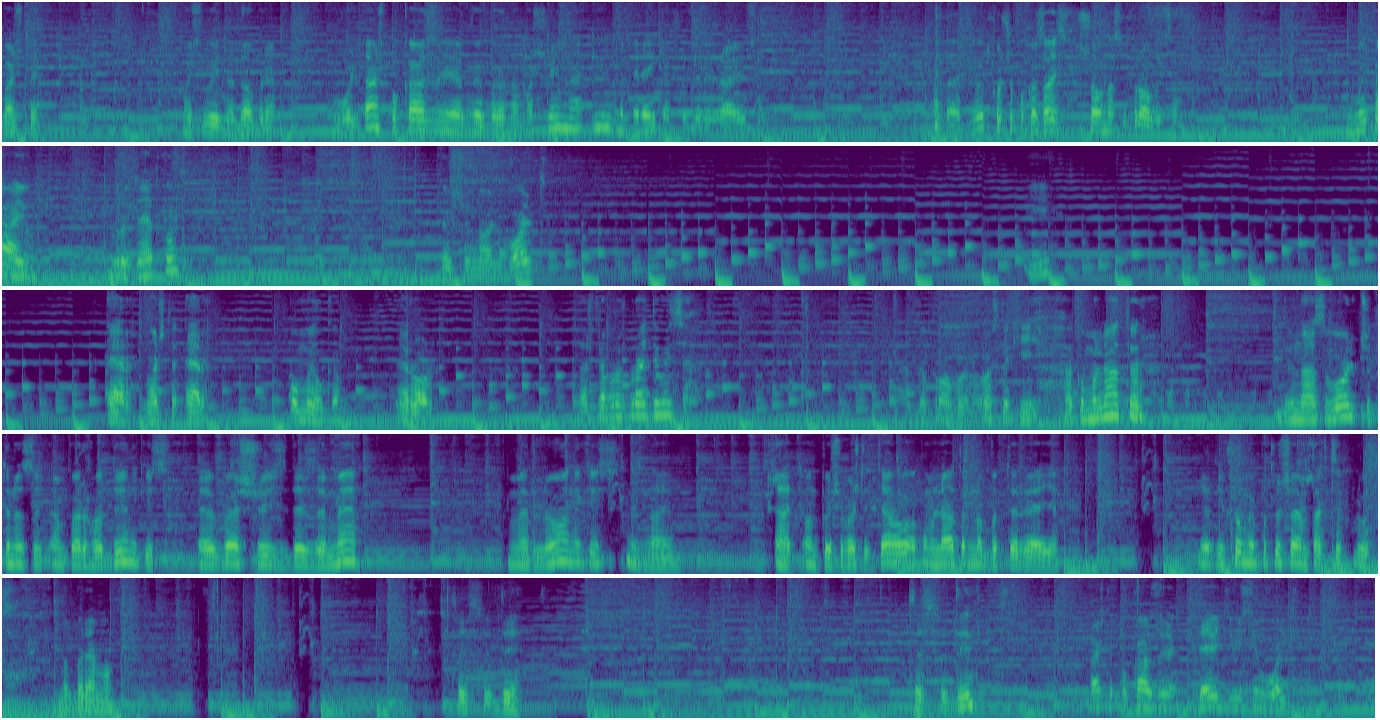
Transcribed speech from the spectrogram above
Бачите, ось видно добре. Вольтаж показує, вибрана машина і батарейка, що заряджається. Так, і от хочу показати, що в нас тут робиться. Вмикаю в розетку. Пише 0 вольт. І R. Бачите, R. Помилка. Error. Значить треба розбирати, дивитися. Для проби ось такий акумулятор. 12 вольт, 14 ампер годин, якийсь EV6 DZM. Мерліон якийсь, не знаю. А, он пише, бачите, тягова акумуляторна батарея. І от якщо ми підключаємо так, це плюс, ми беремо це сюди. Це сюди. Бачите, показує 9,8 вольт.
